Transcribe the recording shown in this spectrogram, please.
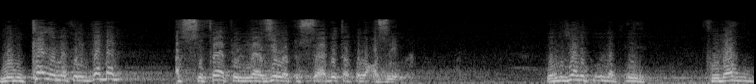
من كلمة الجبل الصفات اللازمة الثابتة العظيمة. ولذلك يقول لك إيه؟ فلان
